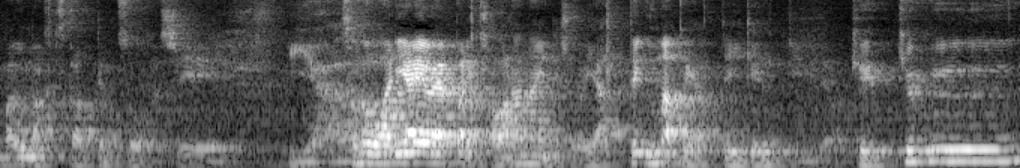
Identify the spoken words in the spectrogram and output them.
まあ、うまく使ってもそうだしいやー。その割合はやっぱり変わらないんでしょうか？やってうまくやっていけるっていう意味では。結局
